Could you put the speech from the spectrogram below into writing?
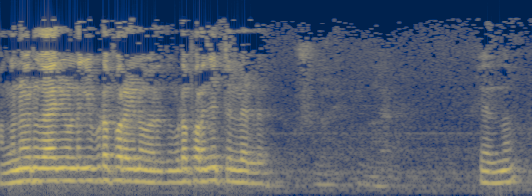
അങ്ങനെ ഒരു കാര്യം ഉണ്ടെങ്കിൽ ഇവിടെ പറയണമായിരുന്നു ഇവിടെ പറഞ്ഞിട്ടില്ലല്ലോ. എന്ന്?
